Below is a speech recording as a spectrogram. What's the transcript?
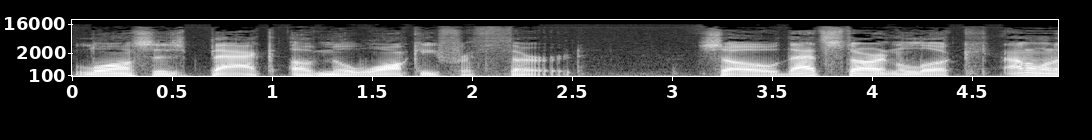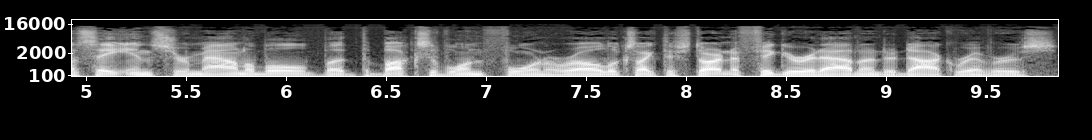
losses back of Milwaukee for third. So that's starting to look, I don't want to say insurmountable, but the Bucks have won four in a row. Looks like they're starting to figure it out under Doc Rivers.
